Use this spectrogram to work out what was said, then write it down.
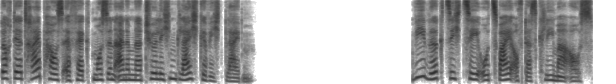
Doch der Treibhauseffekt muss in einem natürlichen Gleichgewicht bleiben. Wie wirkt sich CO2 auf das Klima aus?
